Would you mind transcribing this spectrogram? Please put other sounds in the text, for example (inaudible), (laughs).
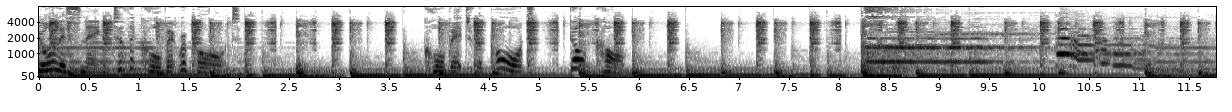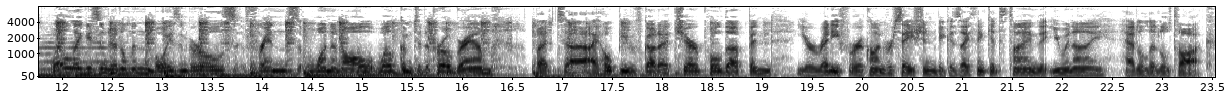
You're listening to the Corbett Report. CorbettReport.com. Well, ladies and gentlemen, boys and girls, friends, one and all, welcome to the program. But uh, I hope you've got a chair pulled up and you're ready for a conversation because I think it's time that you and I had a little talk.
